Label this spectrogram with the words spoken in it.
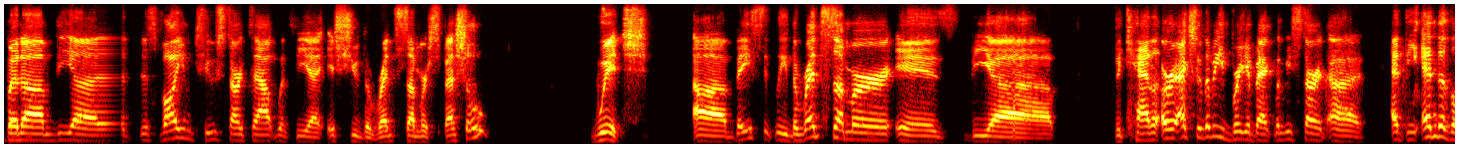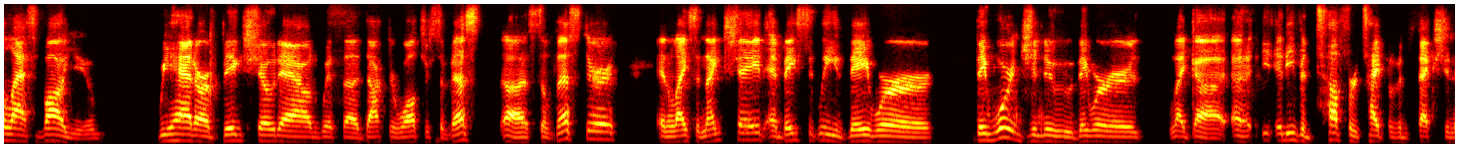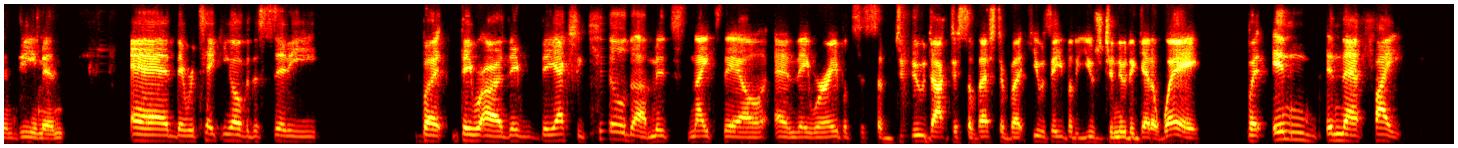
But um, the uh, this volume two starts out with the uh, issue, the Red Summer Special, which uh, basically the Red Summer is the uh, the cat. Or actually, let me bring it back. Let me start uh, at the end of the last volume. We had our big showdown with uh, Dr. Walter Sylvester, uh, Sylvester and Elisa Nightshade, and basically they were they weren't Jinoo. They were like a, a, an even tougher type of infection and demon, and they were taking over the city. But they were uh, they they actually killed uh, Miss Nightsdale, and they were able to subdue Doctor Sylvester. But he was able to use Jinoo to get away. But in in that fight,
